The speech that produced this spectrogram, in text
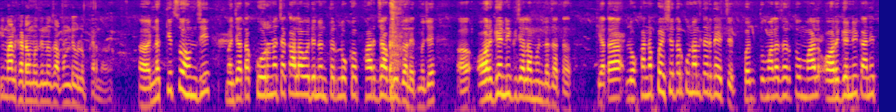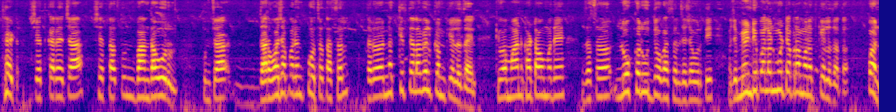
ती मानखटावमधूनच आपण डेव्हलप करणार आहे. नक्कीच सोहमजी. म्हणजे आता कोरोनाच्या कालावधीनंतर लोक फार जागृत झालेत. म्हणजे ऑर्गॅनिक ज्याला म्हणलं जातं की आता लोकांना पैसे तर कुणाला तर द्यायचे पण तुम्हाला जर तो माल ऑर्गॅनिक आणि थेट शेतकऱ्याच्या शेतातून बांधावरून तुमच्या दरवाजापर्यंत पोहोचत असेल तर नक्कीच त्याला वेलकम केलं जाईल. किंवा मानखटावमध्ये जसं लोकर उद्योग असेल ज्याच्यावरती म्हणजे मेंढीपालन मोठ्या प्रमाणात केलं जातं. पण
